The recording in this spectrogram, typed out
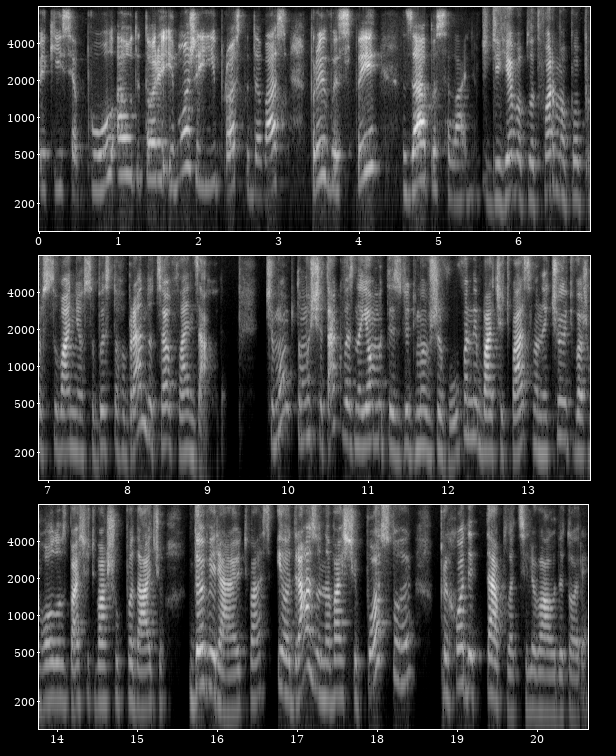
якийсь пул аудиторії і може її просто до вас привести за посиланням. Дієва платформа по просуванню особистого бренду це офлайн заходи. Чому? Тому що так ви знайомитесь з людьми вживу, вони бачать вас, вони чують ваш голос, бачать вашу подачу, довіряють вас, і одразу на ваші послуги приходить тепла цільова аудиторія.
